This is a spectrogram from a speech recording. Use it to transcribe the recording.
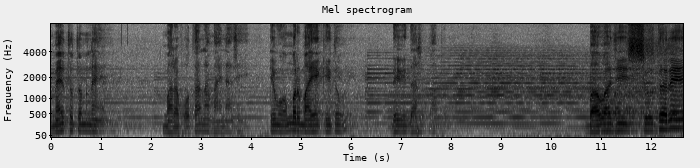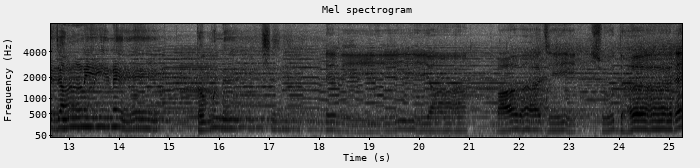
મેં તો તમને મારા પોતાના માયના છે. એવું એ કીધું દેવીદાસ બાપુ. બાવાજી સુધરે જાણીને તમને બાવાજી સુધરે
